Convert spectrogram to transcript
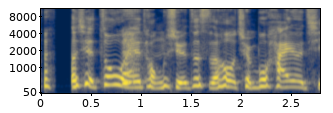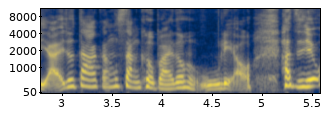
而且周围的同学这时候全部嗨了起来，就大家刚上课本来都很无聊，他直接呜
